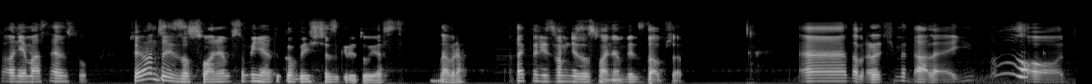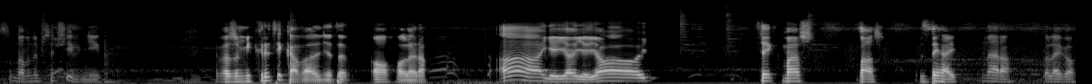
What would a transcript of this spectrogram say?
To nie ma sensu. Czy ja mam coś zasłaniam? W sumie nie, tylko wyjście z gry tu jest. Dobra. A tak to nic wam nie zasłaniam, więc dobrze. Eee, dobra, lecimy dalej. No, cudowny przeciwnik. Chyba, że mi krytyka walnie to... O, cholera. Ajajajajaj. Cyk, masz. Masz. Zdychaj. Nara, kolego.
